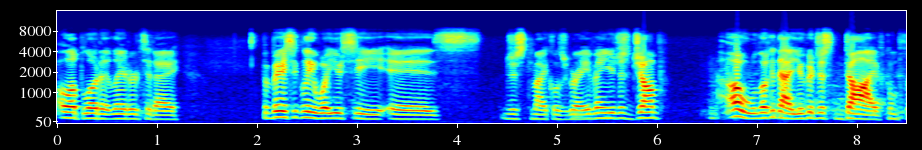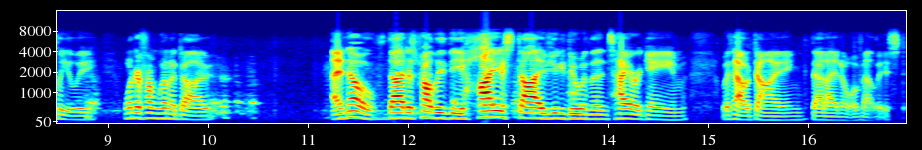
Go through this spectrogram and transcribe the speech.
I'll upload it later today. But basically what you see is just Michael's grave, and you just jump. Oh, look at that. You could just dive completely. Wonder if I'm to dive. I know, that is probably the highest dive you can do in the entire game without dying, that I know of at least.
